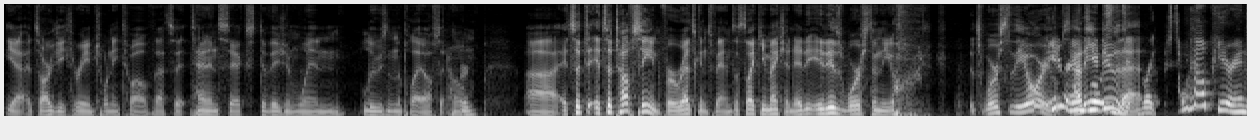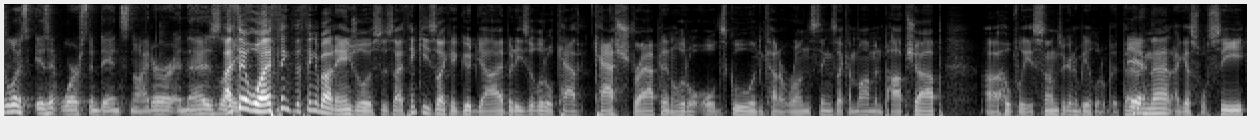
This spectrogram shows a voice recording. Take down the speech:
yeah. It's RG three in 2012. That's it. 10 and six division win, losing the playoffs at home. Uh, it's a it's a tough scene for Redskins fans. It's like you mentioned. It, it is worse than the. it's worse than the Orioles. Peter How do you do that? Like somehow Peter Angelos isn't worse than Dan Snyder, and that is like I think. Well, I think the thing about Angelos is I think he's like a good guy, but he's a little cash strapped and a little old school and kind of runs things like a mom and pop shop. Uh, hopefully, his sons are going to be a little bit better Yeah. than that. I guess we'll see.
